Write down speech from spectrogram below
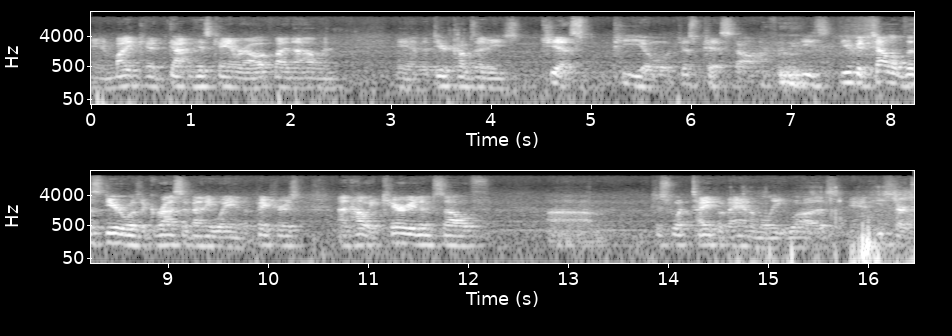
and Mike had gotten his camera out by now, and and the deer comes in, and he's just PO'd, just pissed off. He's you could tell this deer was aggressive anyway in the pictures on how he carried himself, um, just what type of animal he was, and he starts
